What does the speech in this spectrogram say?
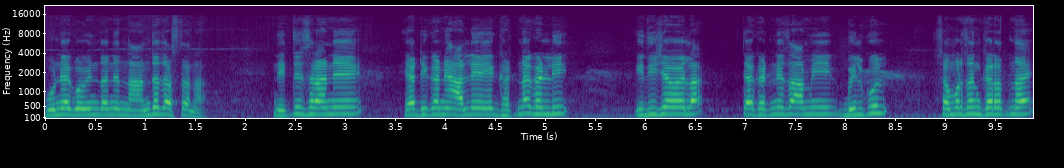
गुन्ह्यागोविंदाने नांदत असताना नितेश राणे या ठिकाणी आले एक घटना घडली ईदीच्या वेळेला. त्या घटनेचं आम्ही बिलकुल समर्थन करत नाही.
